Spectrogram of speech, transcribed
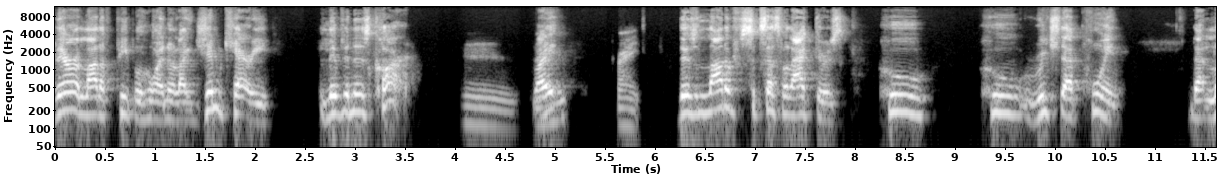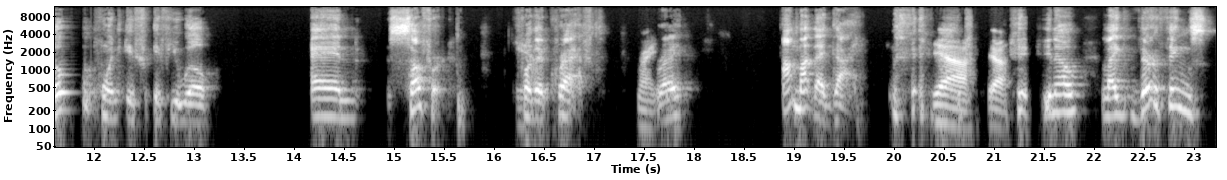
there are a lot of people who I know, like Jim Carrey, lived in his car. Mm. Right. Right. There's a lot of successful actors who who reach that point, that low point, if if you will, and suffered yeah. for their craft. Right. Right. I'm not that guy. yeah. Yeah. you know, like there are things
